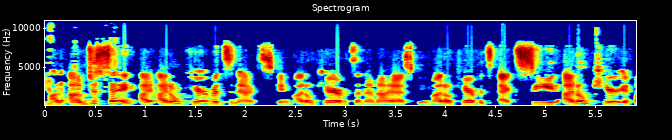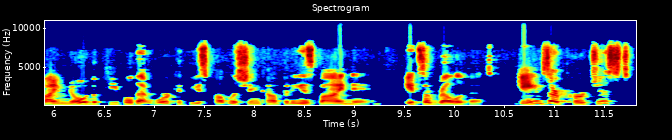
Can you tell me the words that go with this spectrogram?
You I, I'm just saying, I, I don't care if it's an X game. I don't care if it's an NIS game. I don't care if it's Xseed. I don't care if I know the people that work at these publishing companies by name. It's irrelevant. Games are purchased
